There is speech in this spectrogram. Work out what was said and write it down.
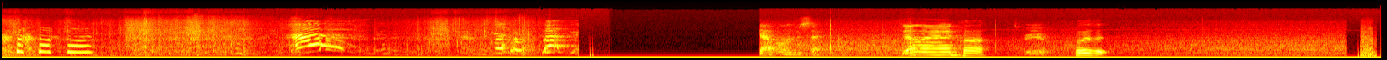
Ah! Motherfucker! Yeah, hold on just a sec. Dylan! Huh? It's for you. Who is it?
